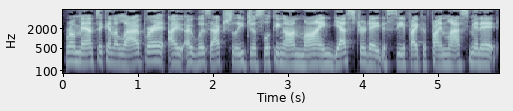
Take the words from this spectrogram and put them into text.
romantic and elaborate, I, I was actually just looking online yesterday to see if I could find last minute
